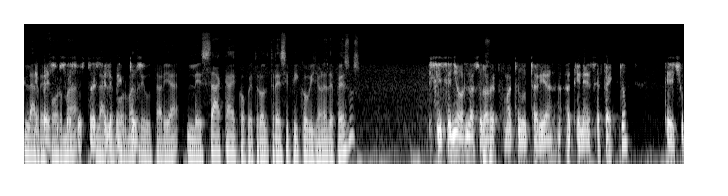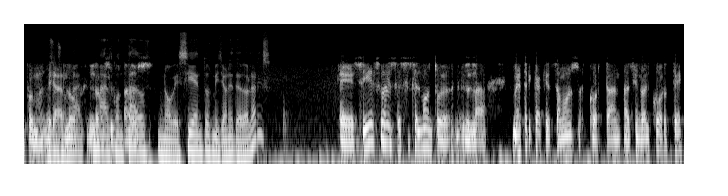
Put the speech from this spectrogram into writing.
la de reforma, pesos. ¿La reforma tributaria le saca a Ecopetrol tres y pico billones de pesos? Sí, señor, la sola reforma tributaria tiene ese efecto. De hecho, podemos mirarlo. Mal, los mal contados 900 millones de dólares. Eh, sí, eso es, ese es el monto. La métrica que estamos cortando, haciendo el corte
